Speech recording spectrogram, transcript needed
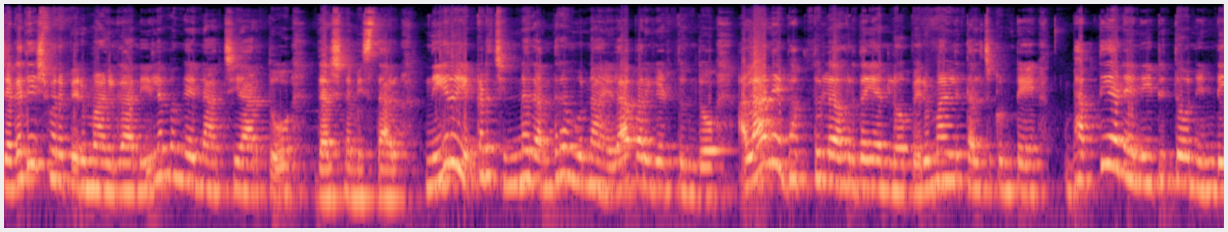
జగదీశ్వర పెరుమాళ్గా నీలమంగై నాచ్యార్తో దర్శనమిస్తారు. నీరు ఎక్కడ చిన్న రంధ్రం ఉన్నా ఎలా పరిగెడుతుందో అలానే భక్తుల హృదయంలో పెరుమాళ్ళని తలుచుకుంటే భక్తి అనే నీటితో నిండి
